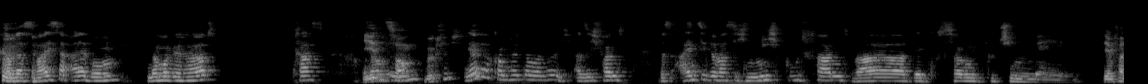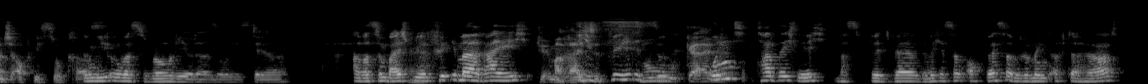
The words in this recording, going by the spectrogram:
Aber das weiße Album, nochmal gehört, krass. Jeden auch Song? Wirklich? Ja, ja, komplett nochmal durch. Also ich fand, das Einzige, was ich nicht gut fand, war der Song mit Gucci Mane. Den fand ich auch nicht so krass. Irgendwie irgendwas Roadie oder so hieß der. Aber zum Beispiel Ja. für immer reich. Für immer reich ist ist so, so- geil. Und tatsächlich, was wird, welcher Song auch besser, wenn man ihn öfter hört,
